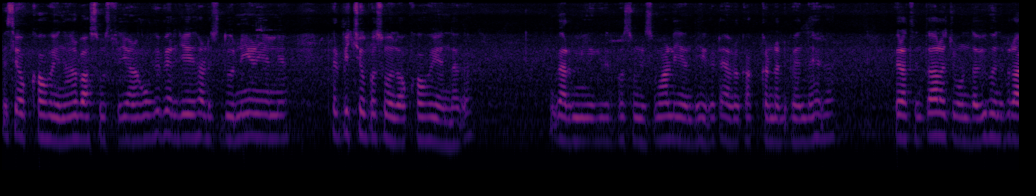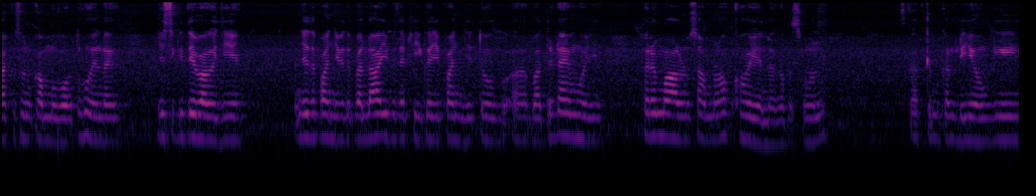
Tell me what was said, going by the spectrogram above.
ਵੈਸੇ ਔਖਾ ਹੋ ਜਾਂਦਾ ਬੱਸ ਉਸ ਤੇ ਜਾਣਾ, ਕਿਉਂਕਿ ਫਿਰ ਜੇ ਸਾਡੇ ਅਸੀਂ ਦੋਨੇ ਜਣੇ ਜਾਂਦੇ ਹਾਂ, ਫਿਰ ਪਿੱਛੋਂ ਪਸ਼ੂਆਂ ਦਾ ਔਖਾ ਹੋ ਜਾਂਦਾ ਹੈਗਾ। ਗਰਮੀ ਹੈਗੀ ਫਿਰ ਪਸ਼ੂ ਨਹੀਂ ਸੰਭਾਲੇ ਜਾਂਦੇ ਹੈਗਾ ਟਾਈਮ ਨਾਲ ਕੱਕਣ ਨਾਲ ਨਹੀਂ ਪੈਂਦਾ ਹੈਗਾ। ਫਿਰ ਹੱਥ ਧਾਰਾ ਚੋਣ ਦਾ ਵੀ ਹੋ ਜਾਂਦਾ, ਫਿਰ ਆ ਕੇ ਸਾਨੂੰ ਕੰਮ ਬਹੁਤ ਹੋ ਜਾਂਦਾ ਜੇ ਅਸੀਂ ਕਿਤੇ ਵਗ ਜਾਈਏ ਜਦੋਂ 5 ਵਜੇ ਤੋਂ ਪਹਿਲਾਂ ਆ ਜੀ ਫਿਰ ਤਾਂ ਠੀਕ ਹੈ ਜੀ 5 ਤੋਂ ਵੱਧ ਟਾਈਮ ਹੋ ਜੇ ਫਿਰ ਮਾਲ ਨੂੰ ਸਾਹਮਣਾ ਔਖਾ ਹੋ ਜਾਂਦਾ ਹੈਗਾ ਪਸ਼ੂਆਂ ਨੂੰ। ਇਸ ਕਰਕੇ ਮੈਂ ਇਕੱਲੀ ਆਉਂਗੀ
